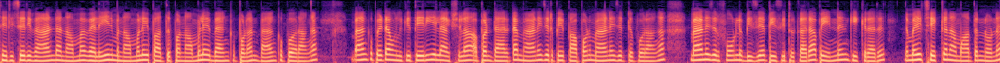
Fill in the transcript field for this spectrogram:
சரி சரி வேண்டாம். நம்ம வேலையை நம்ம நம்மளே பார்த்துப்போம். நம்மளே பேங்க்கு போகலான்னு பேங்க்கு போகிறாங்க பேங்க்கு போயிட்டு அவங்களுக்கு தெரியல ஆக்சுவலாக அப்போ டேரெக்டாக மேனேஜர் போய் பார்ப்போம்னு மேனேஜர்கிட்ட போகிறாங்க மேனேஜர் ஃபோனில் பிஸியாக பேசிகிட்டு இருக்காரு அப்போ என்னன்னு கேட்குறாரு இந்த மாதிரி செக்கை நான் மாற்றணுன்னு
